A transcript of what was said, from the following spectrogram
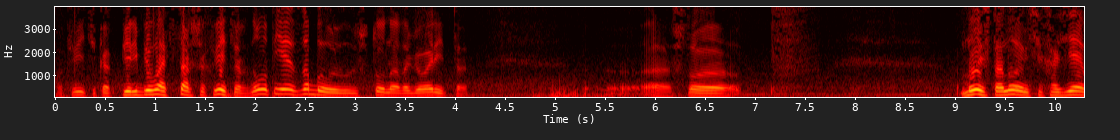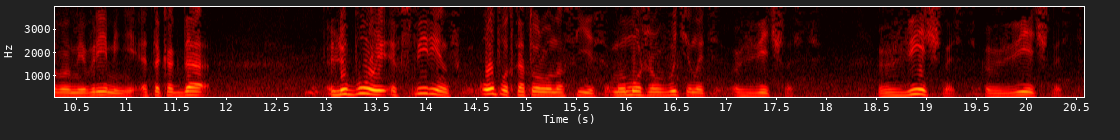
Вот видите, как перебивать старших ветер. Ну вот я забыл, что надо говорить-то. А, что мы становимся хозяевами времени. Это когда любой experience, опыт, который у нас есть, мы можем вытянуть в вечность. В вечность, в вечность,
